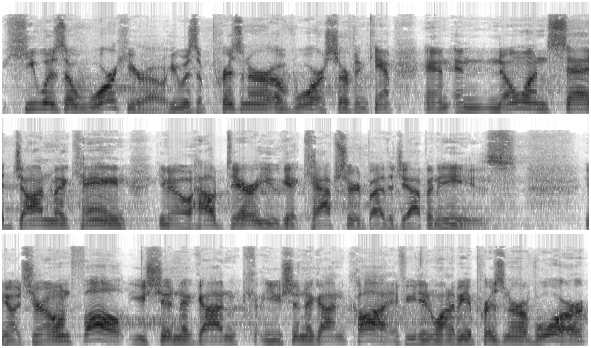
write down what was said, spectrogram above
he was a war hero. He was a prisoner of war, served in camp. And, and no one said, John McCain, you know, how dare you get captured by the Japanese? You know, it's your own fault. You shouldn't have gotten, you shouldn't have gotten caught if you didn't want to be a prisoner of war.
